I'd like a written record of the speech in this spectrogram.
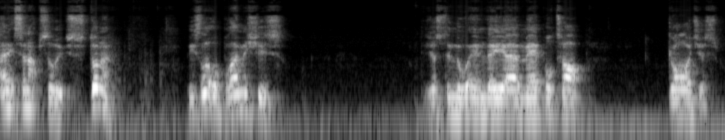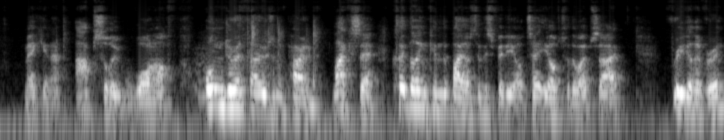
And it's an absolute stunner. These little blemishes just in the in the uh, maple top gorgeous make it an absolute one-off under a thousand pound like i say click the link in the bio to this video take you over to the website free delivery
